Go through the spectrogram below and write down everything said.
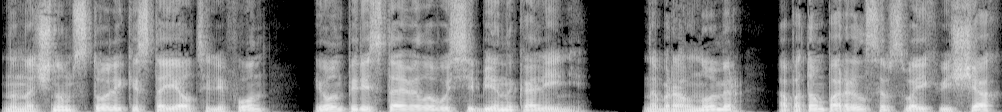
На ночном столике стоял телефон, и он переставил его себе на колени. Набрал номер, а потом порылся в своих вещах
